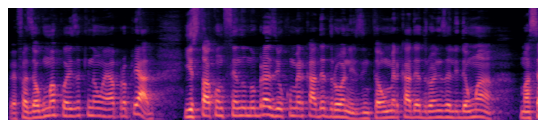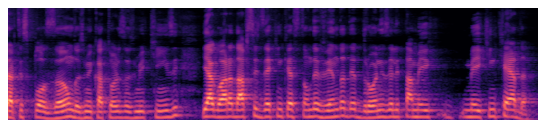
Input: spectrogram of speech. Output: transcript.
vai fazer alguma coisa que não é apropriada. Isso está acontecendo no Brasil com o mercado de drones. Então o mercado de drones ele deu uma uma certa explosão 2014, 2015 e agora dá para se dizer que em questão de venda de drones ele está meio, meio que em queda.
